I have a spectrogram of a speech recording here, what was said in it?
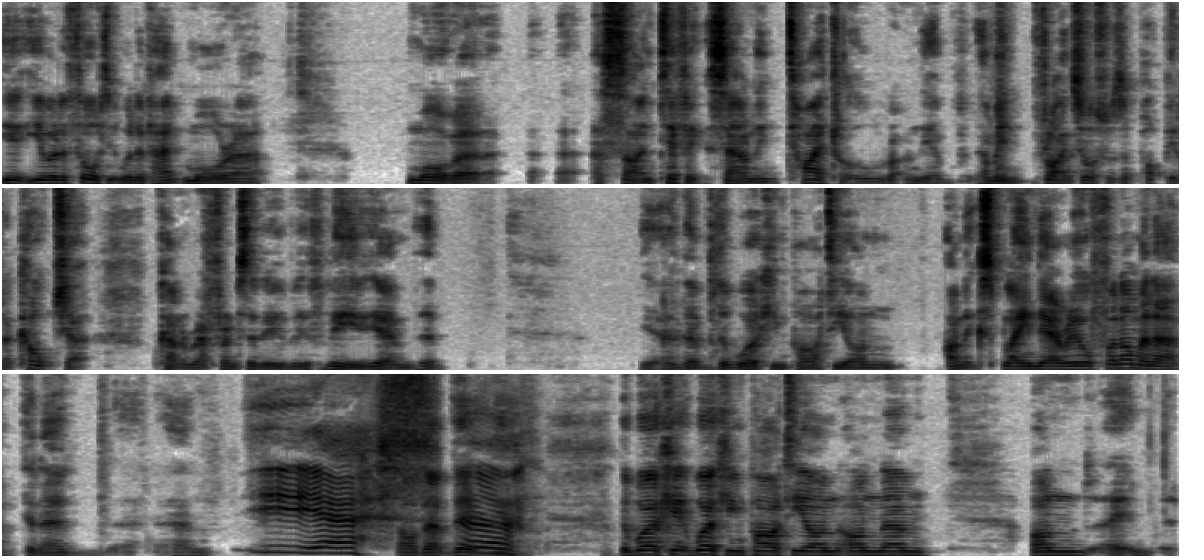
You, you would have thought it would have had more, uh, more of a, a scientific sounding title. I mean, Flying Saucer was a popular culture kind of reference. And it would be you know, the, yeah, the the Working Party on unexplained aerial phenomena. You know, um, Yes. or the the, Uh, the, the working working party on on um, on uh,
